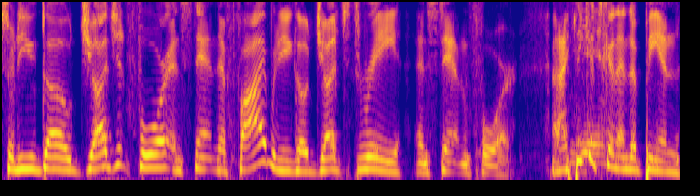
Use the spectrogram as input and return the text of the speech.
So do you go Judge at four and Stanton at five, or do you go Judge three and Stanton four? And I think it's going to end up being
